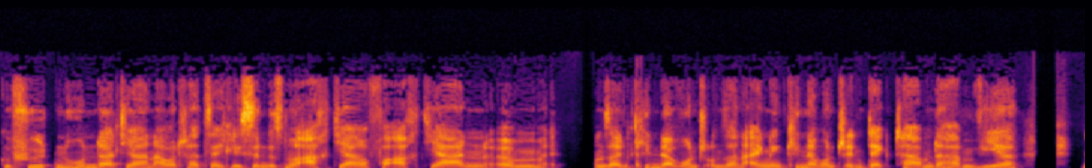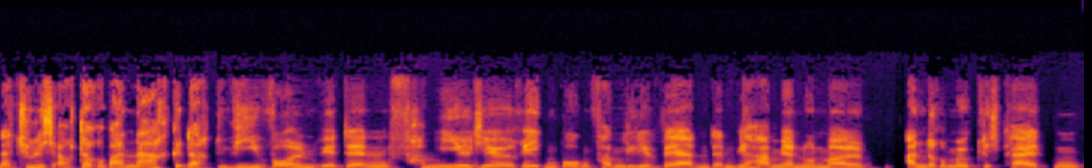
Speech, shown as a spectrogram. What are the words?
gefühlten 100 Jahren, aber tatsächlich sind es nur acht Jahre vor acht Jahren ähm, unseren Kinderwunsch, unseren eigenen Kinderwunsch entdeckt haben, da haben wir natürlich auch darüber nachgedacht, wie wollen wir denn Familie, Regenbogenfamilie werden? Denn wir haben ja nun mal andere Möglichkeiten,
